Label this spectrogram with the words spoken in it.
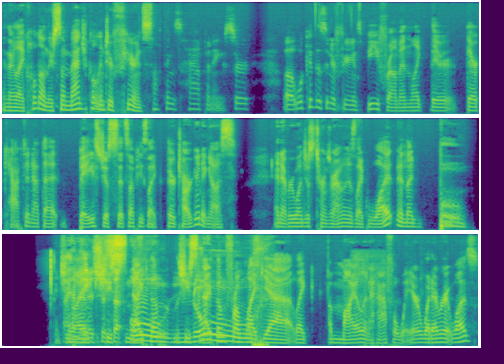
and they're like, "Hold on, there's some magical interference. Something's happening, sir." Uh, what could this interference be from? And like their their captain at that base just sits up. He's like, "They're targeting us," and everyone just turns around and is like, "What?" And then boom, and she And like she just a, sniped them. "Oh, She sniped them from like yeah, like a mile and a half away or whatever it was.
